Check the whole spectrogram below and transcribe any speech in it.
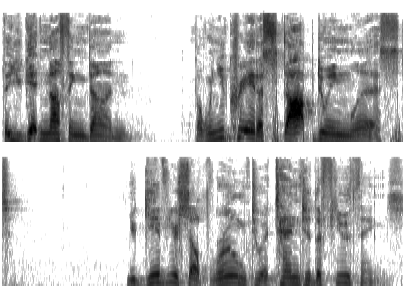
that you get nothing done. But when you create a stop doing list, you give yourself room to attend to the few things.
